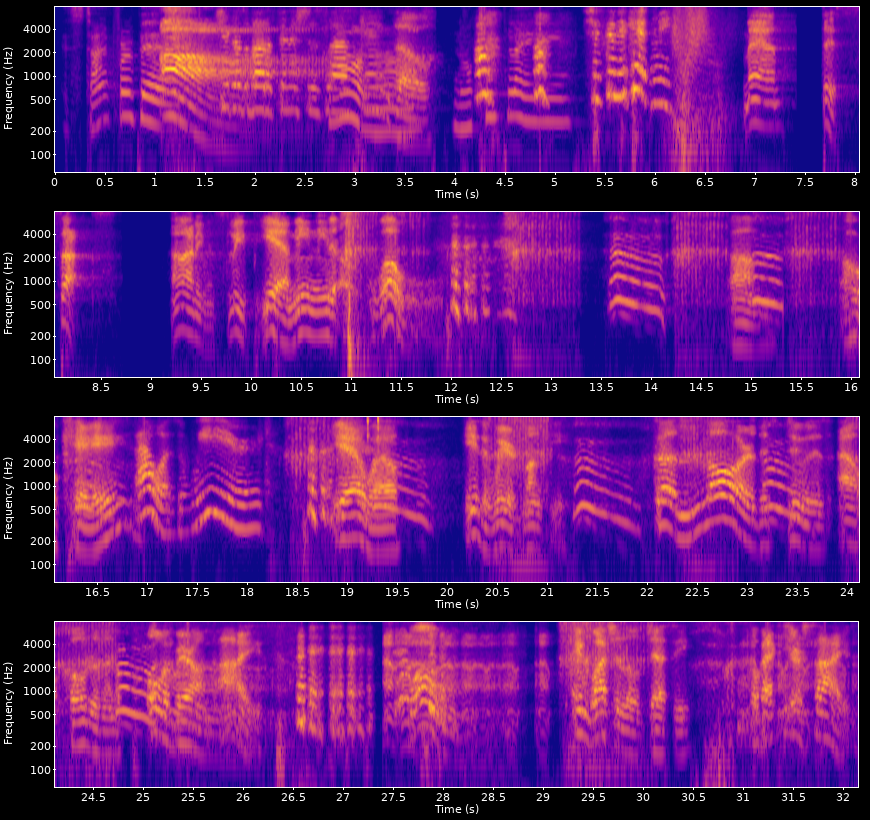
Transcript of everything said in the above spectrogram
It's time for bed. Ah! Chica's about to finish this last Oh, game, no. though. No complaining. She's gonna get me. Man, this sucks. I'm not even sleepy. Yeah, me neither. Whoa. Okay. That was weird. Yeah, well, he's a weird monkey. Good lord, this dude is out colder than a polar bear on ice. Whoa. Hey, watch it, little Jesse. Go back to your side.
